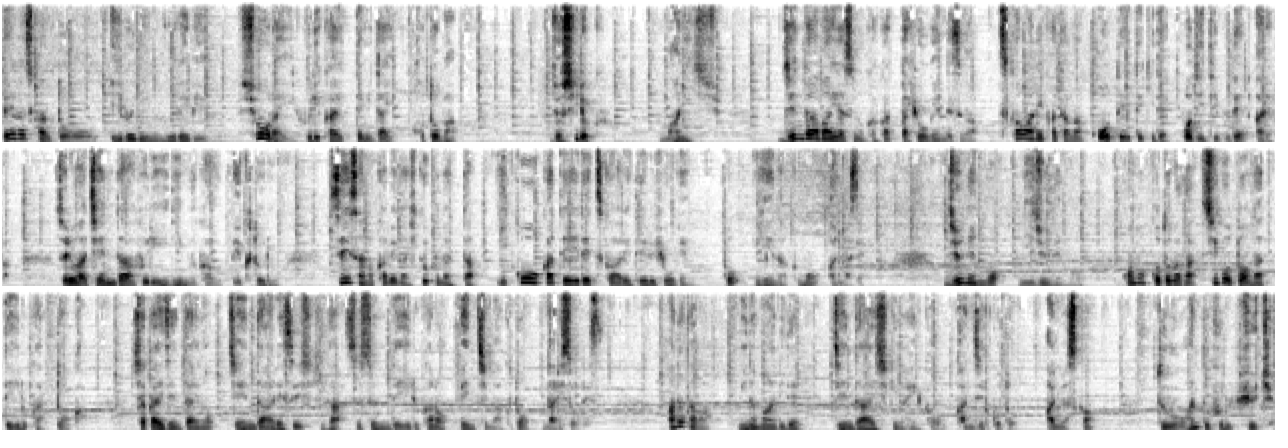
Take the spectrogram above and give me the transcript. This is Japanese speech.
セーラジ関東イブニングレビュー将来振り返ってみたい言葉女子力マニッシュジェンダーバイアスのかかった表現ですが使われ方が肯定的でポジティブであればそれはジェンダーフリーに向かうベクトル精査の壁が低くなった移行過程で使われている表現と言えなくもありません。10年後20年後この言葉が死語となっているかどうか。社会全体のジェンダーレス意識が進んでいるかのベンチマークとなりそうです。あなたは身の回りでジェンダー意識の変化を感じることありますか？To a wonderful future.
